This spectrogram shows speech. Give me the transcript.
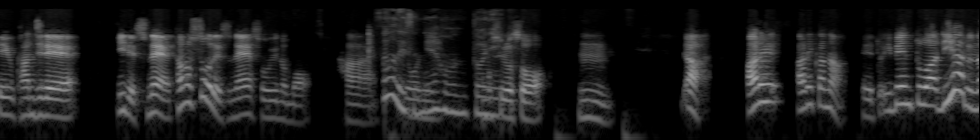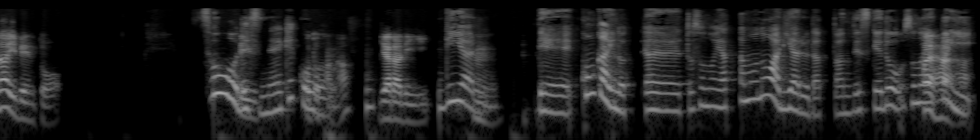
ていう感じで、いいですね。楽しそうですね、そういうのも。はい。そうですね、本当に。白そう。うん。あ、あれ、あれかな？えっ、と、イベントはリアルなイベントそうですね、結構ギャラリー。うリアルん。で、今回の、えっと、そのやったものはリアルだったんですけど、そのやっぱり、はいはいは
